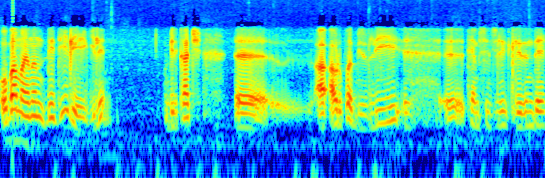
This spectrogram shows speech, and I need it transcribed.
Obama'nın dediğiyle ilgili birkaç e, Avrupa Birliği e, temsilciliklerinde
